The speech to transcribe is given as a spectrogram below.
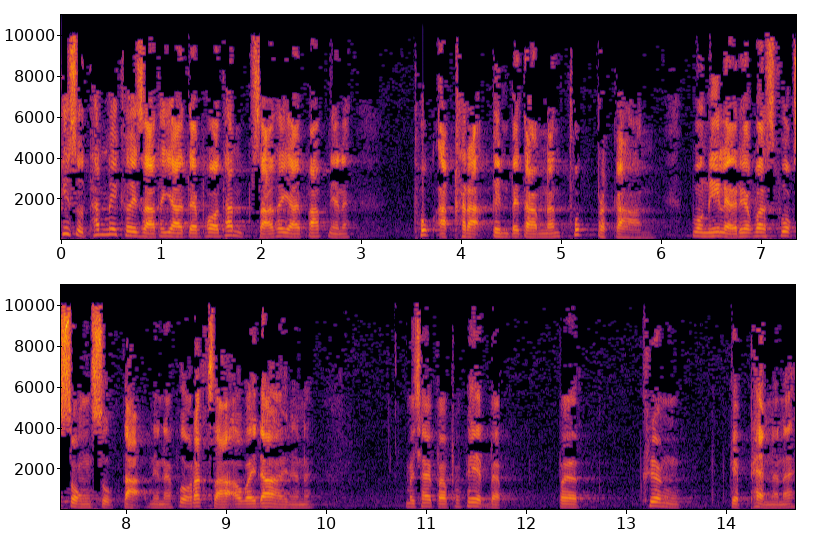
ที่สุดท่านไม่เคยสาธยาย แต่พอท่านสาธยายปั๊บเนี่ยนะทุกอักขระเป็นไปตามนั้นทุกประการ พวกนี้แหละเรียกว่าพวกทรงสุตะเนี่ยนะพวกรักษาเอาไว้ได้นี่ยนะไม่ใช่ประเภทแบบเปิดเครื่องเก็บแผ่นนะนะ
